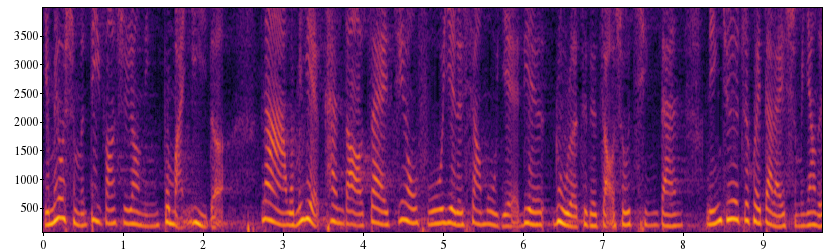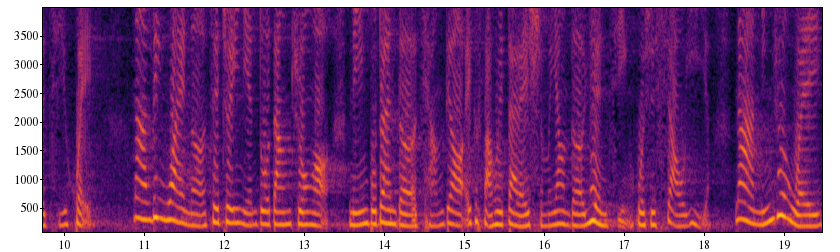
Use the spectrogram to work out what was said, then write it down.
有没有什么地方是让您不满意的？那我们也看到，在金融服务业的项目也列入了这个早收清单。您觉得这会带来什么样的机会？那另外呢，在这一年多当中哦，您不断的强调 A 克法会带来什么样的愿景或是效益？那您认为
